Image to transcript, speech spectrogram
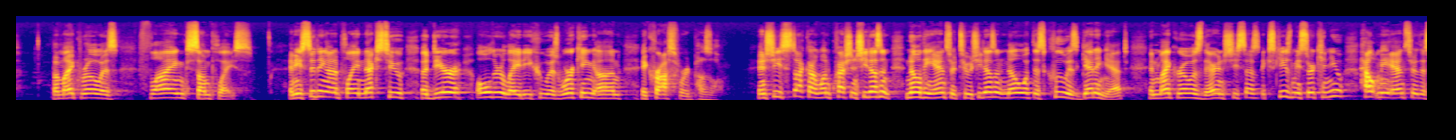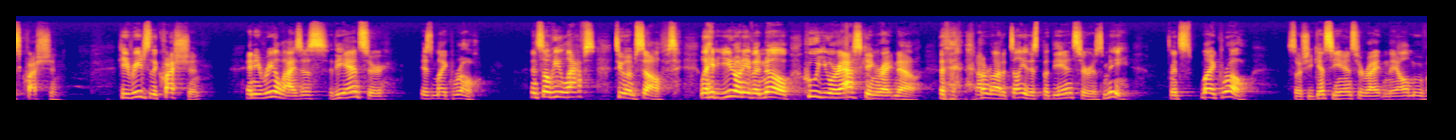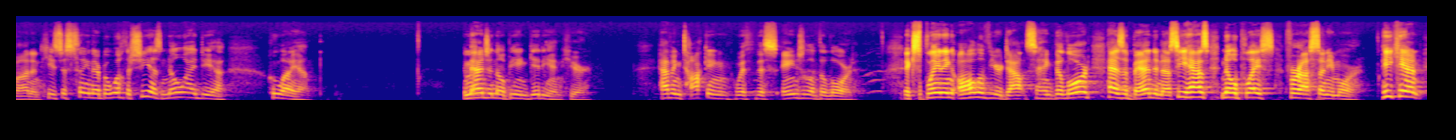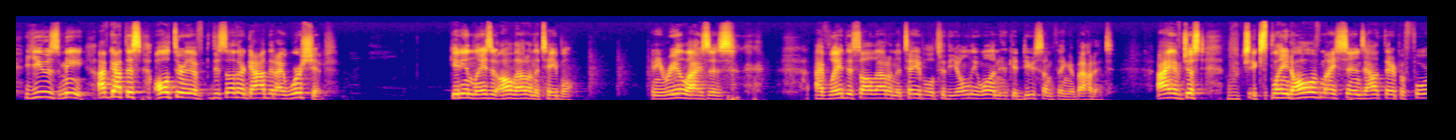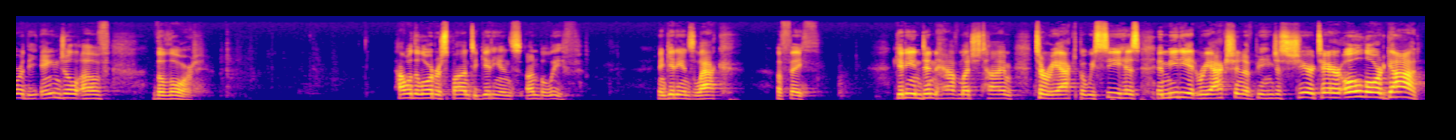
but Mike Rowe is flying someplace. And he's sitting on a plane next to a dear older lady who is working on a crossword puzzle. And she's stuck on one question. She doesn't know the answer to it. She doesn't know what this clue is getting at. And Mike Rowe is there and she says, Excuse me, sir, can you help me answer this question? He reads the question and he realizes the answer is Mike Rowe. And so he laughs to himself. Lady, you don't even know who you are asking right now. I don't know how to tell you this, but the answer is me. It's Mike Rowe. So she gets the answer right, and they all move on. And he's just sitting there bewildered. She has no idea who I am. Imagine, though, being Gideon here, having talking with this angel of the Lord, explaining all of your doubts, saying, The Lord has abandoned us. He has no place for us anymore. He can't use me. I've got this altar of this other God that I worship. Gideon lays it all out on the table. And he realizes, I've laid this all out on the table to the only one who could do something about it. I have just explained all of my sins out there before the angel of the Lord. How will the Lord respond to Gideon's unbelief and Gideon's lack of faith? Gideon didn't have much time to react, but we see his immediate reaction of being just sheer terror. Oh, Lord God!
